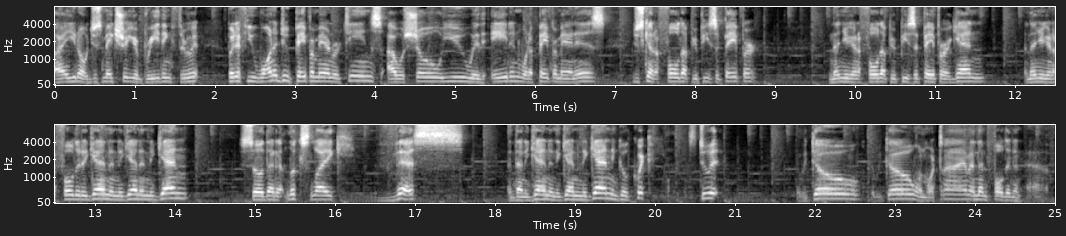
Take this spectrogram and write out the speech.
Uh, you know, just make sure you're breathing through it. But if you want to do paperman routines, I will show you with Aiden what a paperman is. You're just gonna fold up your piece of paper, and then you're gonna fold up your piece of paper again, and then you're gonna fold it again and again and again, so that it looks like this, and then again and again and again, and go quick. Let's do it. There we go. There we go. One more time, and then fold it in half.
